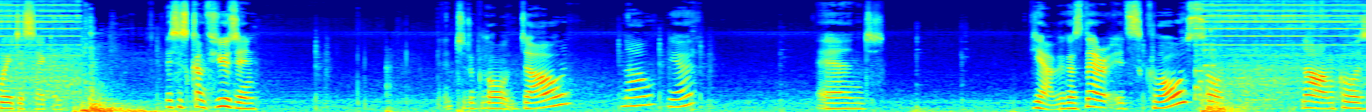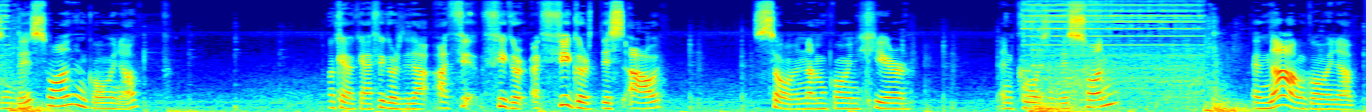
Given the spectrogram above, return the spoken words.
wait a second. This is confusing. To go down now, yeah? And yeah, because there it's closed, so now I'm closing this one and going up. Okay, okay, I figured it out. I fi figure I figured this out. So, and I'm going here and closing this one. And now I'm going up.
